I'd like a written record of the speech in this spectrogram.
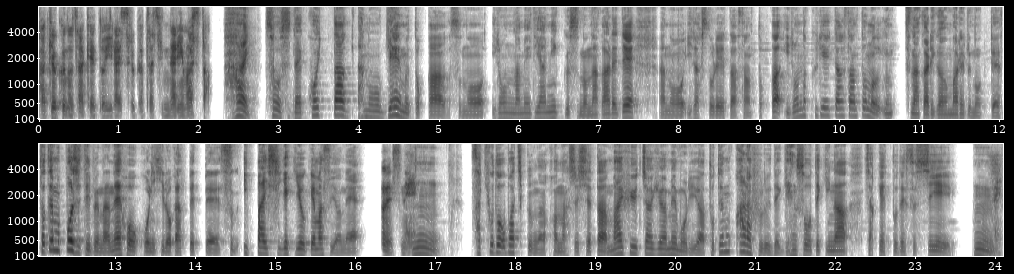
楽曲のジャケットを依頼する形になりました。はい、そうですね。こういったあのゲームとか、そのいろんなメディアミックスの流れで、あのイラストレーターさんとか、いろんなクリエイターさんとのうんつながりが生まれるのって、とてもポジティブなね、方向に広がってって、すぐいっぱい刺激を受けますよね。そうですね。うん。先ほどおばちくんがお話ししてた My Future Your Memory はとてもカラフルで幻想的なジャケットですし、うん、はい。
